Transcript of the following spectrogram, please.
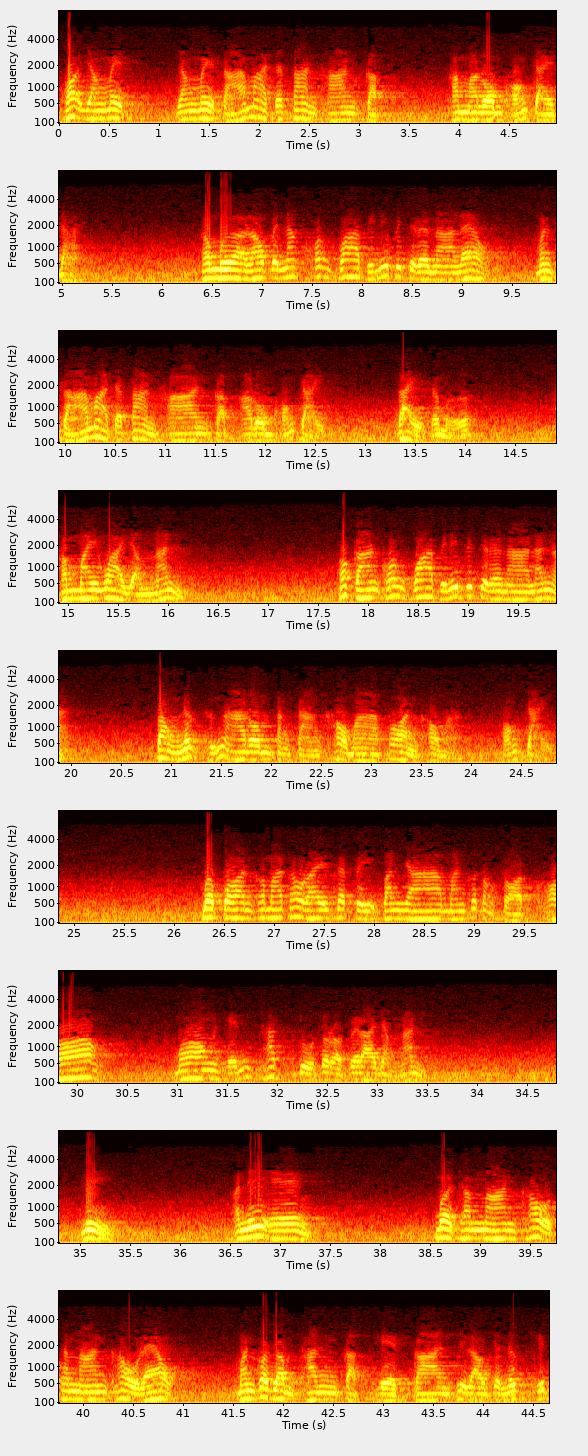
เพราะยังไม่ยังไม่สามารถจะต้านทานกับธรรมารมณ์ของใจได้ ถ้าเมื่อเราเป็นนักค้นคว้าพินิจพิจารณาแล้ว มันสามารถจะต้านทานกับอารมณ์ของใจได้เสมอทำไมว่าอย่างนั้น เพราะการค้นคว้าเป็นนิพิจารณานั้นน่ะ ต้องนึกถึงอารมณ์ต่างๆ เข้ามาป้อนเข้ามาของใจ เมื่อป้อนเข้ามาเท่าไรสติปัญญามันก็ต้องสอดคล้อง มองเห็นชัดอยู่ตลอดเวลาอย่างนั้น นี่ อันนี้เอง เมื่อชำนาญเข้าชำนาญเข้าแล้ว มันก็ย่อมทันกับเหตุการณ์ที่เราจะนึกคิด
